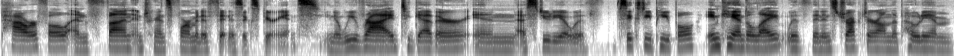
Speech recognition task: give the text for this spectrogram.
powerful and fun and transformative fitness experience. You know, we ride together in a studio with 60 people in candlelight with an instructor on the podium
